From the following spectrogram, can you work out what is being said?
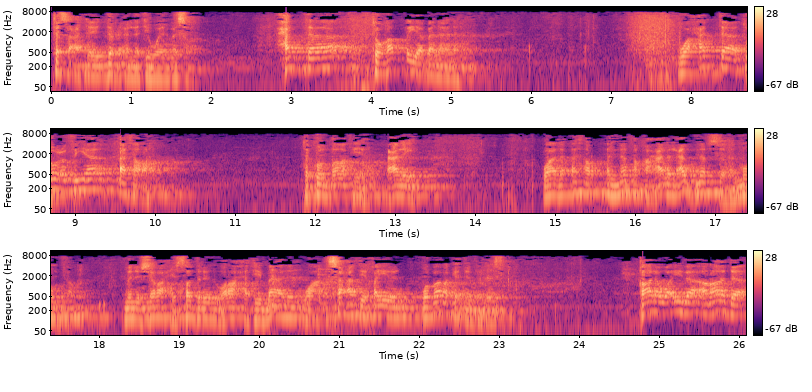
اتسعت الدرع التي هو يلبسها. حتى تغطي بنانه. وحتى تعفي أثره. تكون ضافية عليه. وهذا أثر النفقة على العبد نفسه المنفق. من انشراح صدر وراحة بال وسعة خير وبركة في الرزق. قال وإذا أراد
